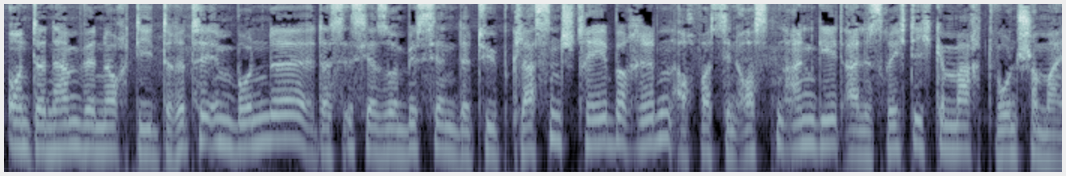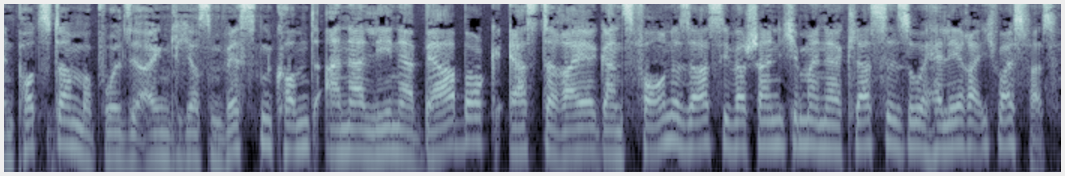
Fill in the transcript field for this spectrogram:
Und dann haben wir noch die dritte im Bunde. Das ist ja so ein bisschen der Typ Klassenstreberin, auch was den Osten angeht. Alles richtig gemacht, wohnt schon mal in Potsdam, obwohl sie eigentlich aus dem Westen kommt. Annalena Baerbock, erste Reihe ganz vorne, saß sie wahrscheinlich immer in der Klasse. So, Herr Lehrer, ich weiß was.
